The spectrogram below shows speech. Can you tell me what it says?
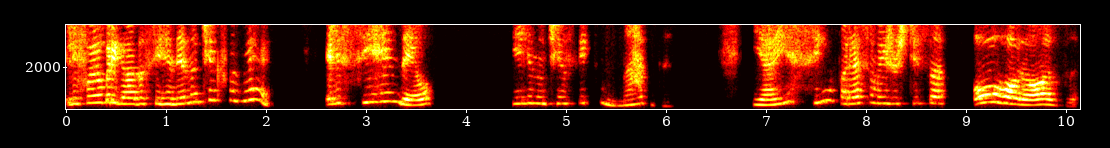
Ele foi obrigado a se render, não tinha que fazer. Ele se rendeu e ele não tinha feito nada. E aí sim, parece uma injustiça horrorosa.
